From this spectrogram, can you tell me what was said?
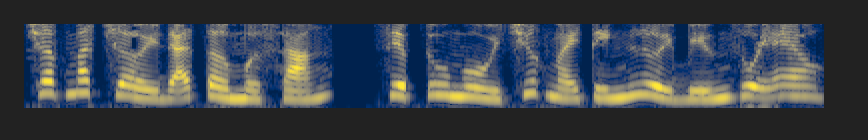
Chớp mắt trời đã tờ mờ sáng, Diệp Tu ngồi trước máy tính lười biếng duỗi eo.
